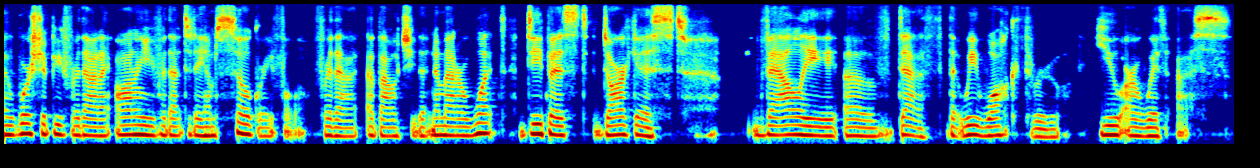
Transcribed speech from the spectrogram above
I worship you for that. I honor you for that today. I'm so grateful for that about you, that no matter what deepest, darkest valley of death that we walk through, you are with us.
